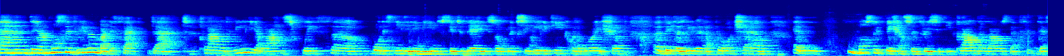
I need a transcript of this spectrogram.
And they are mostly driven by the fact that cloud really aligns with uh, what is needed in the industry today. So flexibility, collaboration, a data-driven approach, and, and mostly patient centricity. Cloud allows that that,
